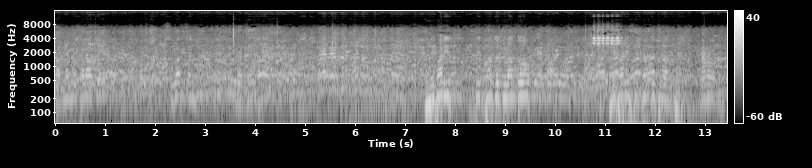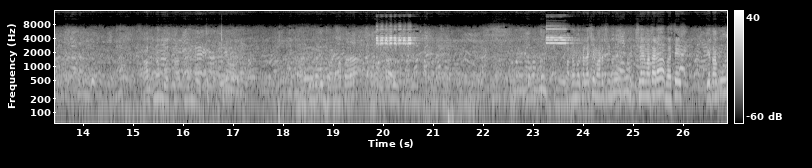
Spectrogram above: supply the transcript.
সাত নম্বর খেলা আছে। সুভাষ চন্দ্র। রেফারির সিদ্ধান্ত চূড়ান্ত। রেফারির সিদ্ধান্ত চূড়ান্ত। না না এখন সাত নম্বর সাত নম্বর। সাত নম্বর খেলা আছে মানসিংপুর ছয় মাতারা ভার্সেস কেতাবুল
